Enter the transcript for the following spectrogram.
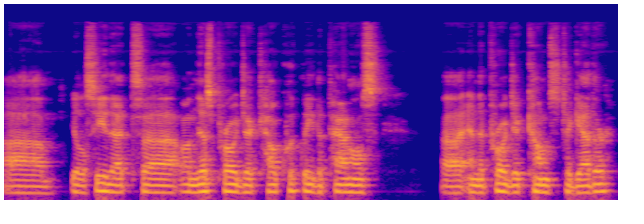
uh, you'll see that uh, on this project how quickly the panels uh, and the project comes together.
